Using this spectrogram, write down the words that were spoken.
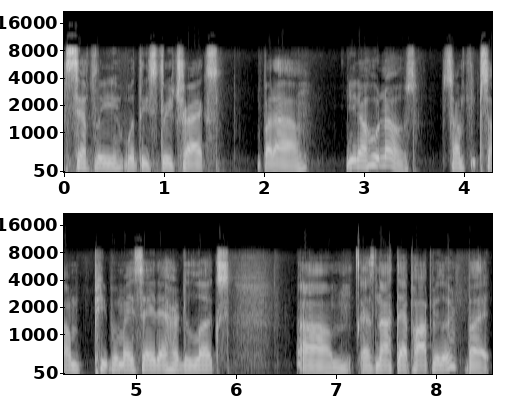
simply with these three tracks. But uh, you know, who knows? Some some people may say that her deluxe um, is not that popular, but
